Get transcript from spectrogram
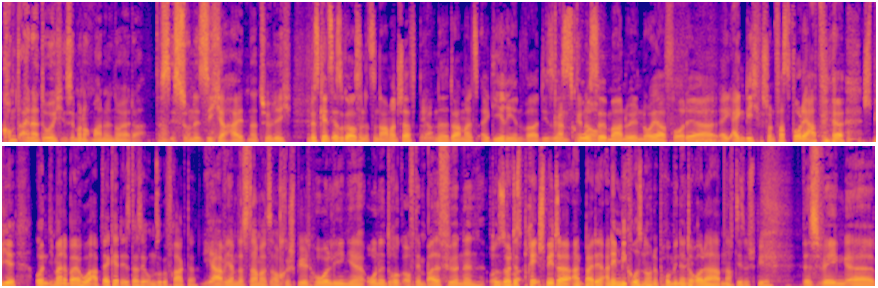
kommt einer durch, ist immer noch Manuel Neuer da. Das ist so eine Sicherheit natürlich. Und das kennst du ja sogar aus der Nationalmannschaft. Ja. Ne? Damals Algerien war dieses Ganz genau. große Manuel Neuer vor der, äh, eigentlich schon fast vor der Abwehrspiel. Und ich meine, bei hoher Abwehrkette ist das ja umso gefragter. Ja, wir haben das damals auch gespielt, hohe Linie, ohne Druck auf den Ballführenden. Du solltest später an, bei den, an den Mikros noch eine prominente Rolle haben nach diesem Spiel. Deswegen äh,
